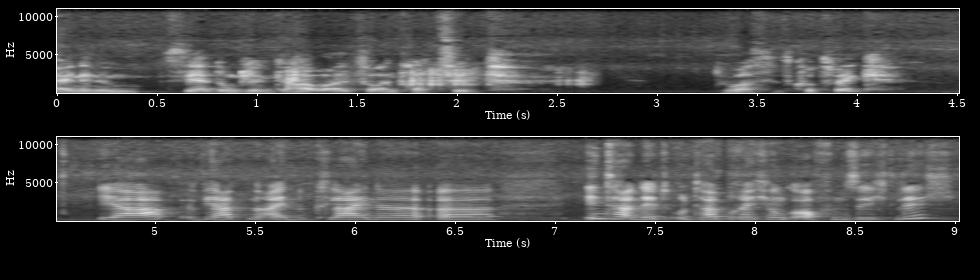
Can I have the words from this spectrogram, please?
Einen in einem sehr dunklen Grau, also Anthrazit. Du warst jetzt kurz weg. Ja, wir hatten eine kleine äh, Internetunterbrechung offensichtlich.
